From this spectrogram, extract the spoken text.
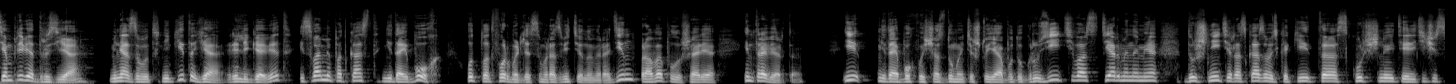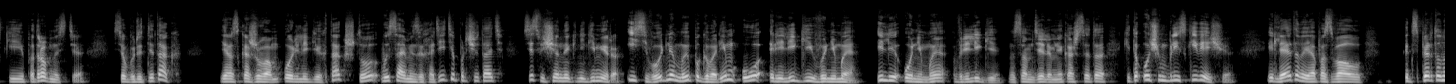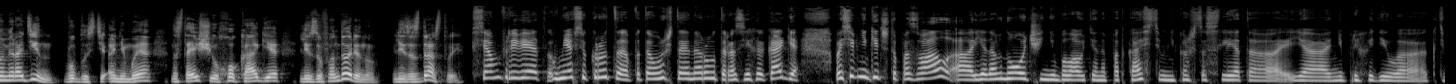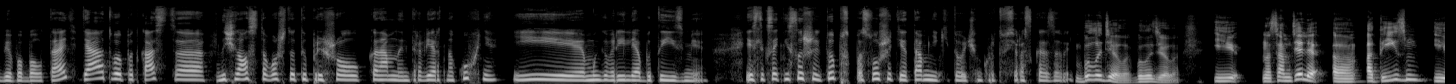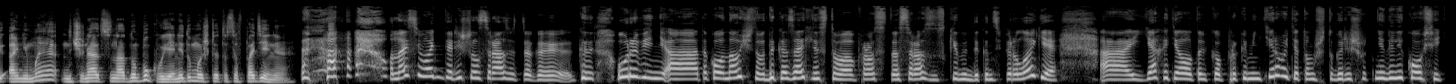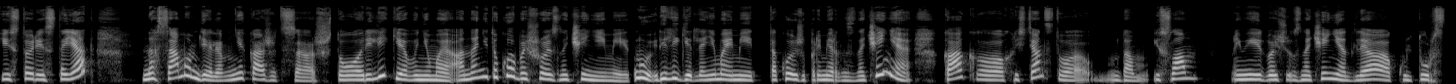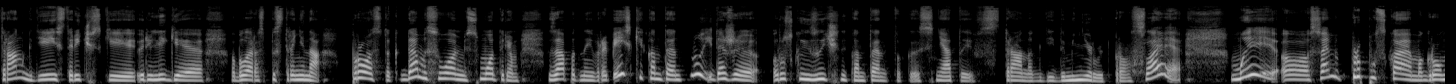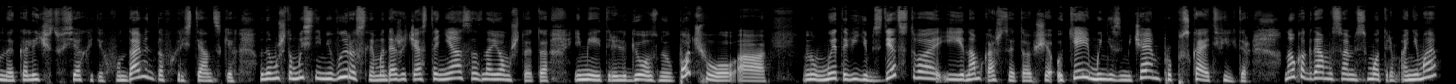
Всем привет, друзья! Меня зовут Никита, я религиовед, и с вами подкаст «Не дай бог» от платформы для саморазвития номер один «Правое полушарие интроверта». И, не дай бог, вы сейчас думаете, что я буду грузить вас терминами, душнить и рассказывать какие-то скучные теоретические подробности. Все будет не так. Я расскажу вам о религиях так, что вы сами захотите прочитать все священные книги мира. И сегодня мы поговорим о религии в аниме. Или аниме в религии. На самом деле, мне кажется, это какие-то очень близкие вещи. И для этого я позвал эксперта номер один в области аниме, настоящую Хокаге Лизу Фандорину. Лиза, здравствуй. Всем привет! У меня все круто, потому что я Наруто, раз я Хокаге. Спасибо, Никит, что позвал. А, я давно очень не была у тебя на подкасте. Мне кажется, с лета я не приходила к тебе поболтать. Я твой подкаст а, начинался с того, что ты пришел к нам на интроверт на кухне, и мы говорили об атеизме. Если, кстати, не слышали выпуск, послушайте, там Никита очень круто все рассказывает. Было дело, было дело. И на самом деле, э, атеизм и аниме начинаются на одну букву. Я не думаю, что это совпадение. У нас сегодня ты решил сразу такой, уровень а, такого научного доказательства просто сразу скинуть до конспирологии. А, я хотела только прокомментировать о том, что говоришь, вот недалеко все эти истории стоят. На самом деле, мне кажется, что религия в аниме, она не такое большое значение имеет. Ну, религия для аниме имеет такое же примерно значение, как э, христианство, там, ислам, имеют большое значение для культур стран, где исторически религия была распространена. Просто, когда мы с вами смотрим западноевропейский контент, ну и даже русскоязычный контент, снятый в странах, где доминирует православие, мы э, с вами пропускаем огромное количество всех этих фундаментов христианских, потому что мы с ними выросли, мы даже часто не осознаем, что это имеет религиозную почву, а ну, мы это видим с детства, и нам кажется это вообще окей, мы не замечаем, пропускает фильтр. Но когда мы с вами смотрим аниме,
